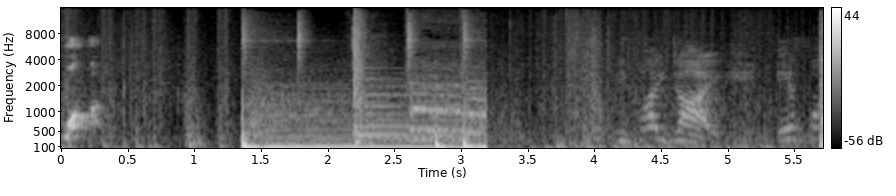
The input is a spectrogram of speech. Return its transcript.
What? If I die, if I.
